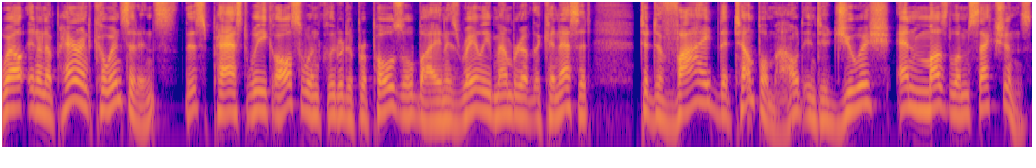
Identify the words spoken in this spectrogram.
Well, in an apparent coincidence, this past week also included a proposal by an Israeli member of the Knesset to divide the Temple Mount into Jewish and Muslim sections.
